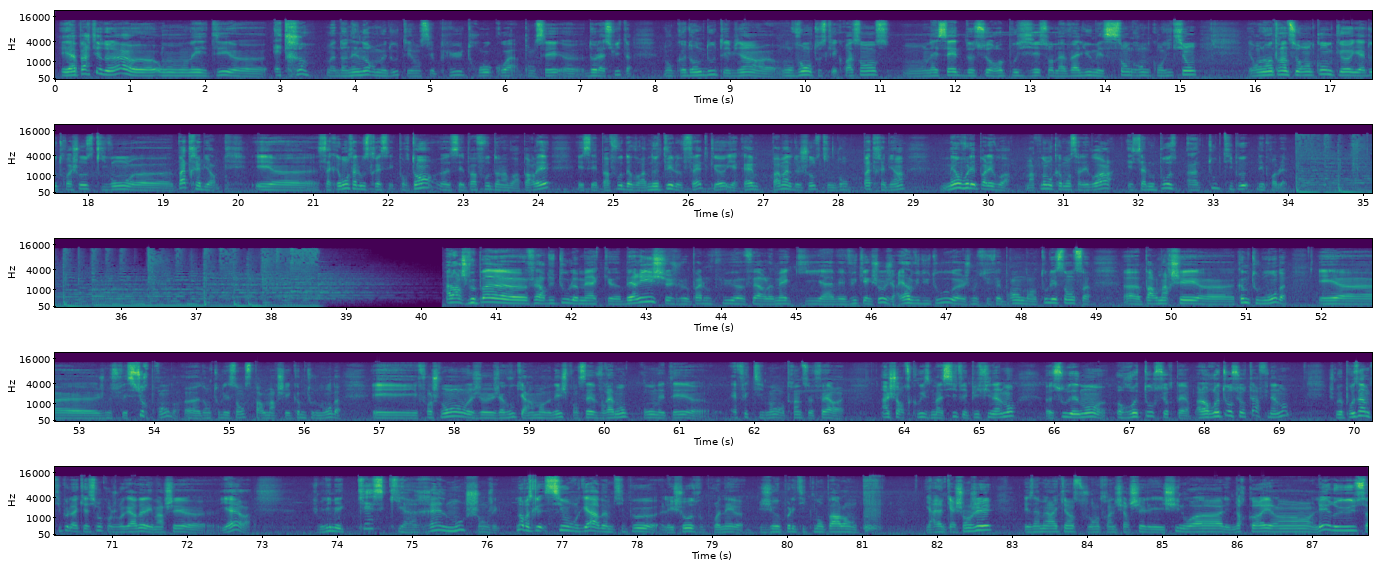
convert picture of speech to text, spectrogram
et à partir de là, euh, on a été euh, étreint d'un énorme doute et on ne sait plus trop quoi penser de la suite. Donc dans le doute, eh bien, on vend tout ce qui est croissance, on essaie de se repositionner sur de la value mais sans grande conviction. Et on est en train de se rendre compte qu'il y a deux trois choses qui vont euh, pas très bien et euh, ça commence à nous stresser. Pourtant, euh, c'est pas faute d'en avoir parlé et c'est pas faute d'avoir noté le fait qu'il y a quand même pas mal de choses qui ne vont pas très bien, mais on voulait pas les voir. Maintenant, on commence à les voir et ça nous pose un tout petit peu des problèmes. Alors je veux pas euh, faire du tout le mec euh, bearish, je veux pas non plus euh, faire le mec qui avait vu quelque chose, j'ai rien vu du tout, je me suis fait prendre dans tous les sens par le marché comme tout le monde. Et je me suis fait surprendre dans tous les sens par le marché comme tout le monde. Et franchement j'avoue qu'à un moment donné je pensais vraiment qu'on était effectivement en train de se faire un short squeeze massif. Et puis finalement soudainement retour sur terre. Alors retour sur terre finalement je me posais un petit peu la question quand je regardais les marchés euh, hier. Je me dis, mais qu'est-ce qui a réellement changé? Non, parce que si on regarde un petit peu les choses, vous prenez euh, géopolitiquement parlant, il n'y a rien qui a changé. Les Américains sont toujours en train de chercher les Chinois, les Nord-Coréens, les Russes.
